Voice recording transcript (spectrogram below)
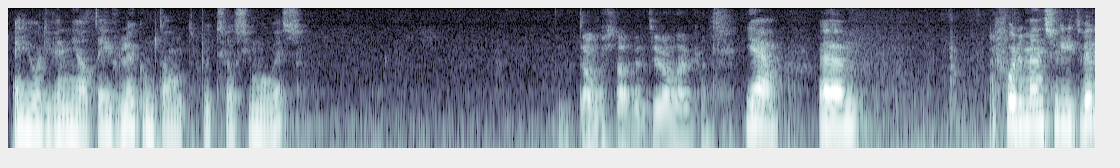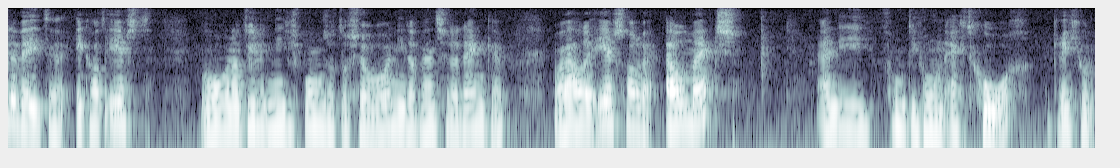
En joh, die vindt niet altijd even leuk om tanden te poetsen als hij moe is. De tandpasta vindt hij wel lekker. Ja, ehm, voor de mensen die het willen weten. Ik had eerst, we worden natuurlijk niet gesponsord of zo hoor, niet dat mensen dat denken. Maar we hadden, eerst hadden we Elmex. En die vond hij gewoon echt goor. Dat kreeg je gewoon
